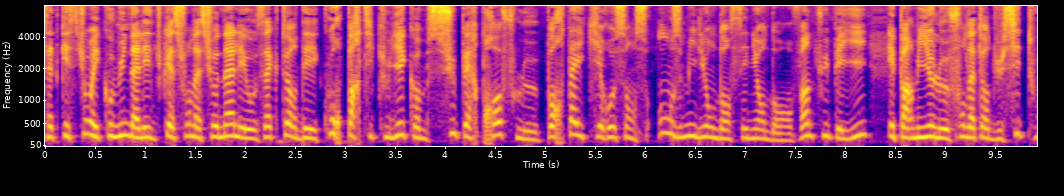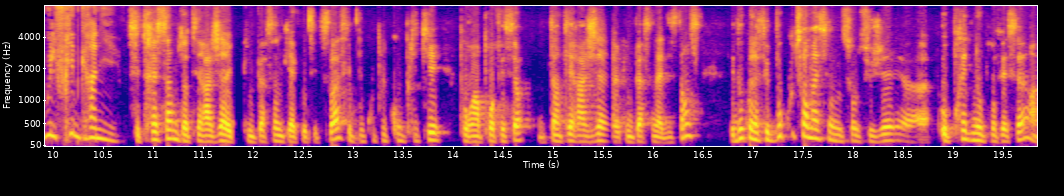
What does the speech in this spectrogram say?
Cette question est commune à l'éducation nationale et aux acteurs des cours particuliers comme Superprof, le portail qui recense 11 millions d'enseignants dans 28 pays, et parmi eux le fondateur du site, Wilfried Granier. C'est très simple d'interagir avec une personne qui est à côté de soi, c'est beaucoup plus compliqué pour un professeur d'interagir avec une personne à distance. Et donc on a fait beaucoup de formations sur le sujet euh, auprès de nos professeurs.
